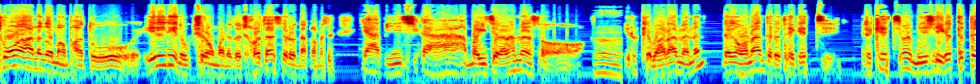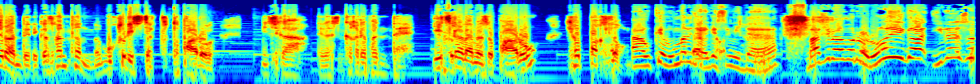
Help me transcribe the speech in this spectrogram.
통화하는 것만 봐도 1, 2 녹취록만 해도 저 자세로 나가면서 야 민식아 막 이지랄 하면서 이렇게 말하면은 내가 원하는 대로 되겠지. 이렇게 했지만 민식이가 뜻대로 안 되니까 3편 목소리 시작부터 바로 민식아 내가 생각을 해봤는데 이지랄하면서 바로 협박성. 아, 오케이. 뭔 말인지 알겠습니다. 마지막으로 로이가, 이래서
